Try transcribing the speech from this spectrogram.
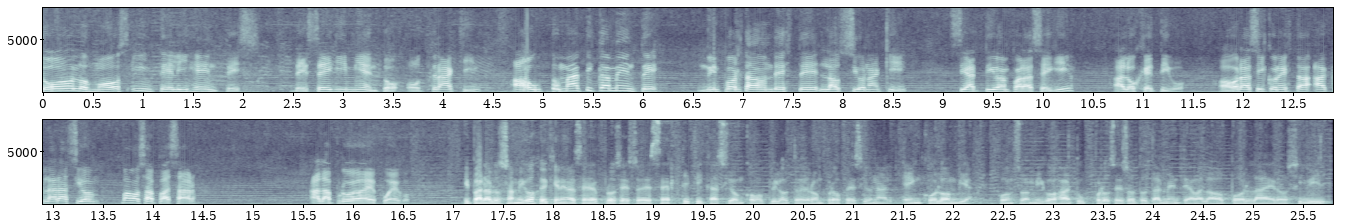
Todos los modos inteligentes de seguimiento o tracking automáticamente, no importa dónde esté la opción aquí, se activan para seguir al objetivo. Ahora sí, con esta aclaración, vamos a pasar a la prueba de fuego. Y para los amigos que quieren hacer el proceso de certificación como piloto de dron profesional en Colombia con su amigo Hatu, proceso totalmente avalado por la Aerocivil,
